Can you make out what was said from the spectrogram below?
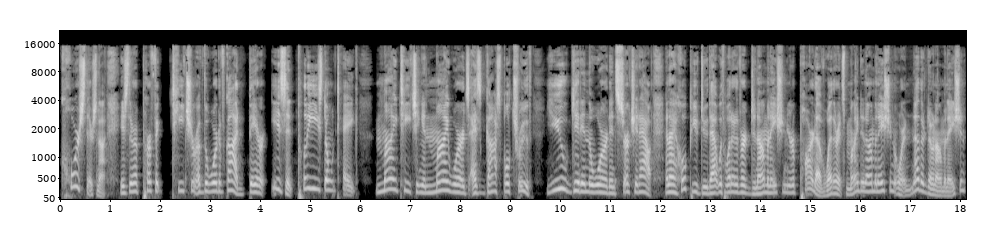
course there's not. Is there a perfect teacher of the Word of God? There isn't. Please don't take my teaching and my words as gospel truth. You get in the word and search it out. And I hope you do that with whatever denomination you're a part of, whether it's my denomination or another denomination.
